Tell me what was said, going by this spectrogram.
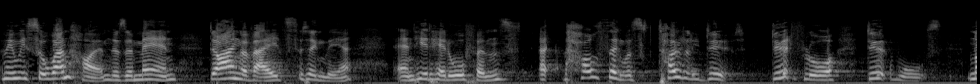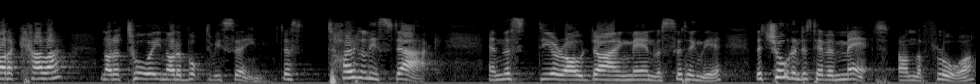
I mean, we saw one home, there's a man dying of AIDS sitting there, and he'd had orphans. Uh, the whole thing was totally dirt. Dirt floor, dirt walls. Not a colour, not a toy, not a book to be seen. Just totally stark. And this dear old dying man was sitting there. The children just have a mat on the floor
